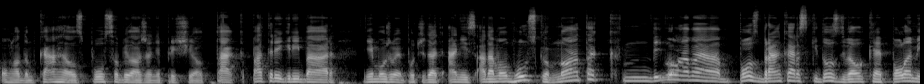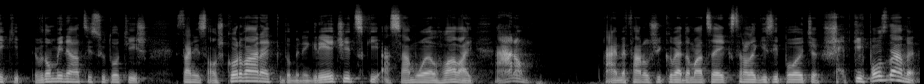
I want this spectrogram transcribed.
ohľadom KHL spôsobila, že neprišiel tak Patrik Rybár, nemôžeme počítať ani s Adamom Húskom, no a tak vyvoláva post brankársky dosť veľké polemiky. V nominácii sú totiž Stanislav Škorvánek, Dominik Riečický a Samuel Hlavaj. Áno, najmä fanúšikovia domácej extraligy si poviete, všetkých poznáme.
